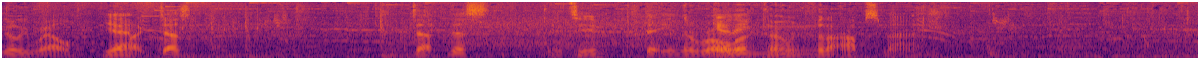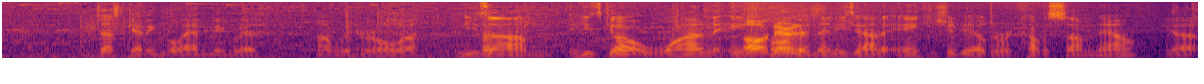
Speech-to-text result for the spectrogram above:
really well. Yeah, Like just, just, just gets him in the roller, Getting- going for the up smash. just getting the landing with um, with roller. He's But- um he's got one ink Oh, bomb it and then he's out of ink. He should be able to recover some now. Yeah.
